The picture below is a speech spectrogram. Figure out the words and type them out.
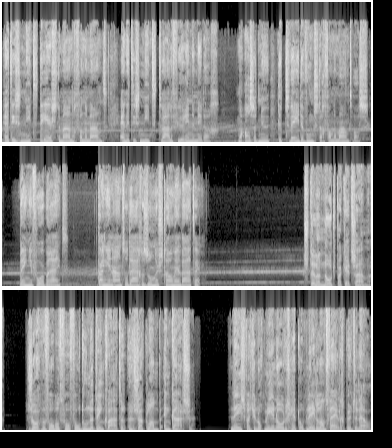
Het is niet de eerste maandag van de maand en het is niet 12 uur in de middag. Maar als het nu de tweede woensdag van de maand was, ben je voorbereid? Kan je een aantal dagen zonder stroom en water? Stel een noodpakket samen. Zorg bijvoorbeeld voor voldoende drinkwater, een zaklamp en kaarsen. Lees wat je nog meer nodig hebt op nederlandveilig.nl.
